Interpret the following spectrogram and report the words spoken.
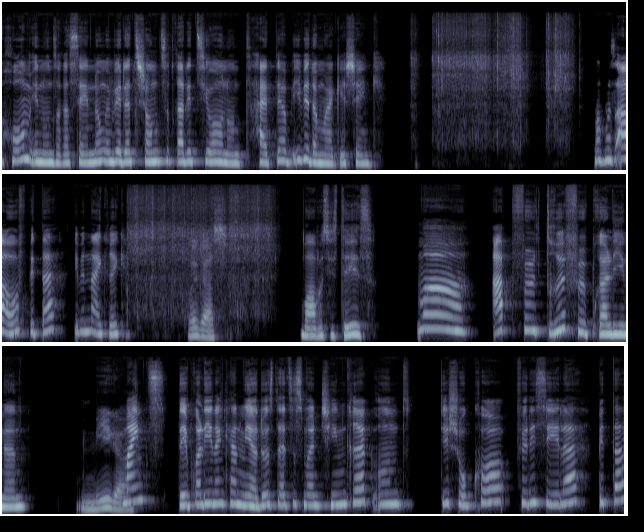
haben in unserer Sendung wird jetzt schon zur Tradition und heute habe ich wieder mal ein Geschenk. Machen wir es auf, bitte. Ich bin neugierig. Vollgas. Wow, was ist das? Ma, Apfel-Trüffel-Pralinen. Mega. Meins, die Pralinen kennen mehr. Du hast letztes Mal einen Gin gekriegt und die Schoko für die Seele, bitte?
